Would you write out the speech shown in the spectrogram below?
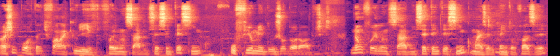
eu acho importante falar que o livro foi lançado em 65, o filme do Jodorowsky não foi lançado em 75, mas ele tentou fazer,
